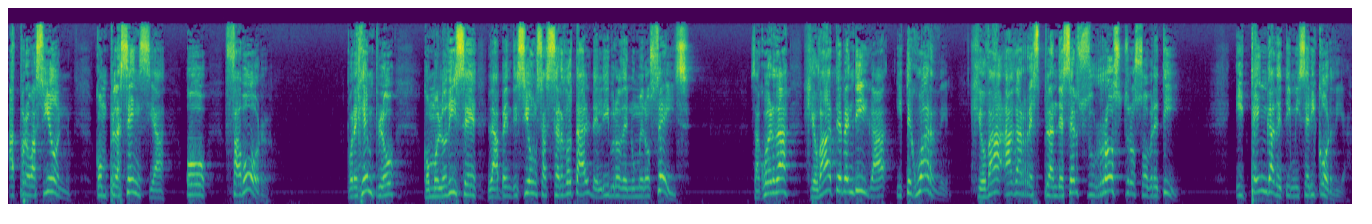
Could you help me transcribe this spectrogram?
aprobación, complacencia o favor. Por ejemplo, como lo dice la bendición sacerdotal del libro de número 6. ¿Se acuerda? Jehová te bendiga y te guarde. Jehová haga resplandecer su rostro sobre ti y tenga de ti misericordia.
